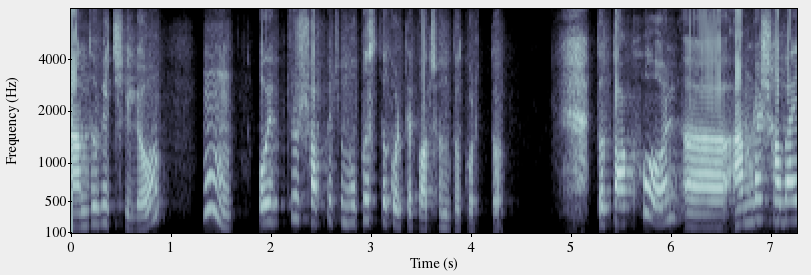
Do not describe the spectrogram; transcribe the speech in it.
বান্ধবী ছিল, হুম, ও একটু সবকিছু মুখস্থ করতে পছন্দ করত। তো তখন আমরা সবাই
